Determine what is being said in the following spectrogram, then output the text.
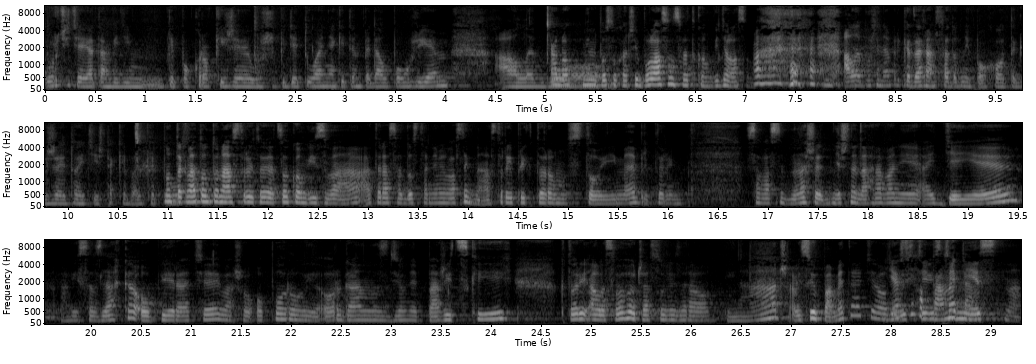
určite ja tam vidím tie pokroky, že už kde tu aj nejaký ten pedál použijem, alebo... Áno, milí posluchači, bola som svetkom, videla som. alebo že napríklad zahrám svadobný pochod, takže to je tiež také veľké plus. No tak na tomto nástroji to je celkom výzva a teraz sa dostaneme vlastne k nástroji, pri ktorom stojíme, pri ktorým sa vlastne naše dnešné nahrávanie aj deje a vy sa zľahka opierate. Vašou oporou je orgán z dielne Pažických, ktorý ale svojho času vyzeral ináč. A vy si ho pamätáte? Ja si ste, ho pamätám. miestna.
